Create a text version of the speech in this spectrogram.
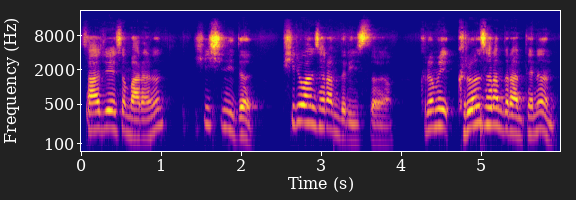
사주에서 말하는 희신이든 필요한 사람들이 있어요. 그러면 그런 사람들한테는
